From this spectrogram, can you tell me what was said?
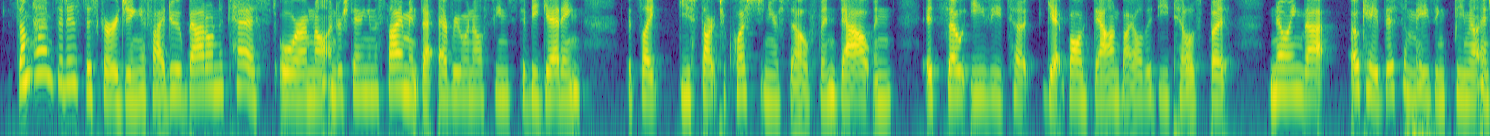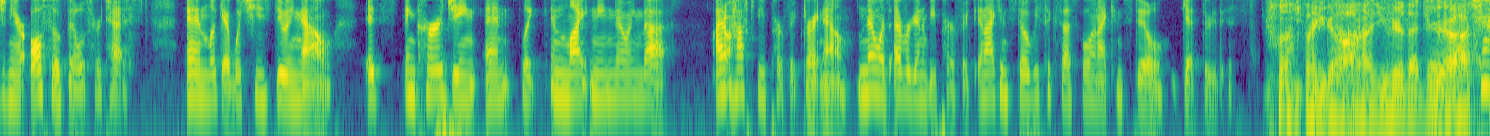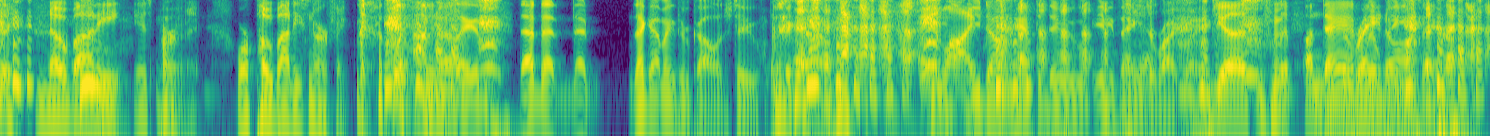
sometimes it is discouraging if I do bad on a test or I'm not understanding an assignment that everyone else seems to be getting. It's like you start to question yourself and doubt and it's so easy to get bogged down by all the details, but knowing that, okay, this amazing female engineer also failed her test and look at what she's doing now. It's encouraging and like enlightening knowing that I don't have to be perfect right now. No one's ever going to be perfect, and I can still be successful, and I can still get through this. Thank you, God. uh, you hear that, Jeremy? Yeah, Nobody is perfect, or Pobody's nerfing. I'm just saying that that that that got me through college too. Big time. In life. you don't have to do anything the right way. just slip under Dad the will be radar. there.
